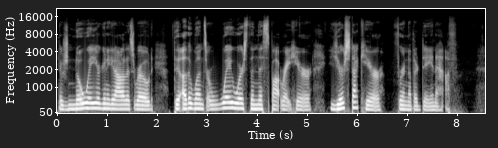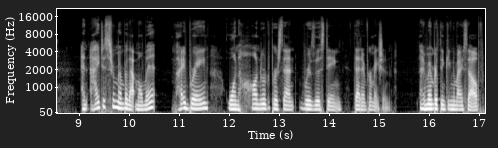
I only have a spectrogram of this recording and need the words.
there's no way you're going to get out of this road. The other ones are way worse than this spot right here. You're stuck here for another day and a half. And I just remember that moment, my brain 100% resisting that information. I remember thinking to myself,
